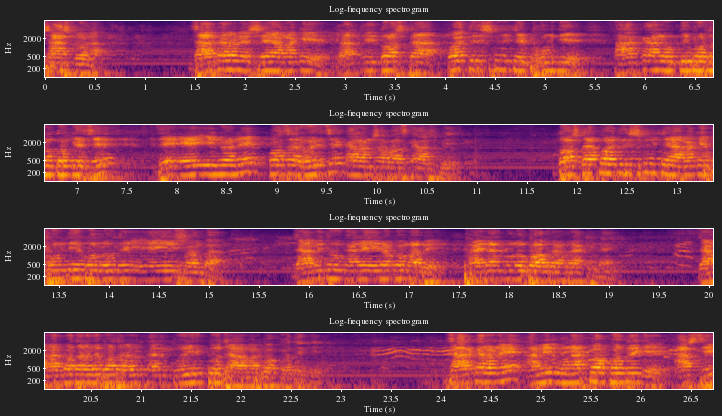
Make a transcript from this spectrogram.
সে আসলো না। যার কারণে সে আমাকে রাত্রি দশটা পঁয়ত্রিশ মিনিটে ফোন দিয়ে তার কান অব্দি পর্যন্ত গেছে যে এই ইউনিয়নে প্রচার হয়েছে, কালাম সাহেব আজকে আসবে। দশটা পঁয়ত্রিশ মিনিটে আমাকে ফোন দিয়ে বলল যে এই সংবাদ, যে আমি তো ওখানে এরকম ভাবে ফাইনাল কোনো প্রোগ্রাম রাখি নাই। যে আমার কথা হোক, তাহলে তুই একটু যা আমার পক্ষ থেকে। যার কারণে আমি ওনার পক্ষ থেকে আসছি।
